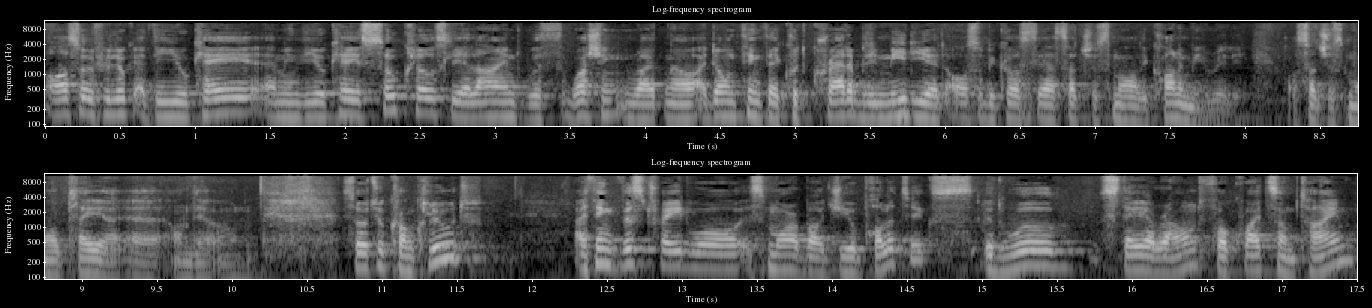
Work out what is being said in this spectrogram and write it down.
Also, if you look at the UK, I mean, the UK is so closely aligned with Washington right now, I don't think they could credibly mediate also because they are such a small economy, really, or such a small player uh, on their own. So, to conclude, I think this trade war is more about geopolitics. It will stay around for quite some time.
